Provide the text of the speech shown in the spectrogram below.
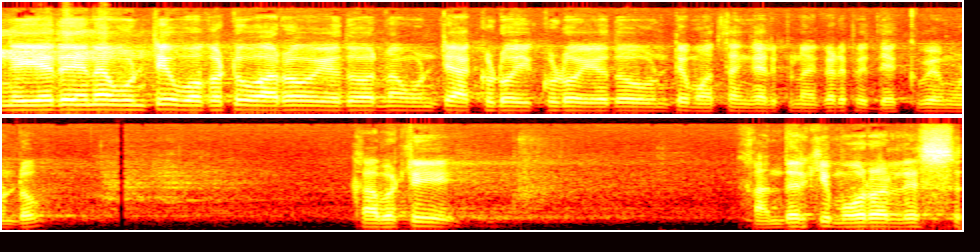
ఇంకా ఏదైనా ఉంటే ఒకటో అరో ఏదో అన్నా ఉంటే అక్కడో ఇక్కడో ఏదో ఉంటే మొత్తం కలిపినా కూడా పెద్ద ఎక్కువేమి ఉండవు. కాబట్టి అందరికీ మోరల్లెస్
